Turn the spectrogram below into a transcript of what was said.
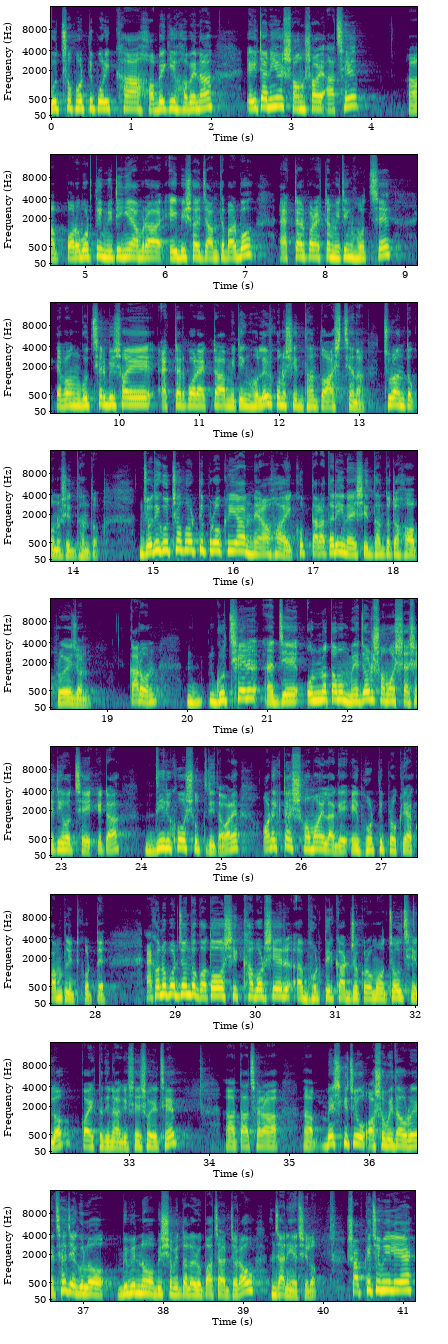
গুচ্ছ ভর্তি পরীক্ষা হবে কি হবে না, এইটা নিয়ে সংশয় আছে। পরবর্তী মিটিংয়ে আমরা এই বিষয়ে জানতে পারব। একটার পর একটা মিটিং হচ্ছে এবং গুচ্ছের বিষয়ে একটার পর একটা মিটিং হলেও কোনো সিদ্ধান্ত আসছে না, চূড়ান্ত কোনো সিদ্ধান্ত। যদি গুচ্ছ ভর্তি প্রক্রিয়া নেওয়া হয়, খুব তাড়াতাড়ি নেয় সিদ্ধান্তটা হওয়া প্রয়োজন। কারণ গুচ্ছের যে অন্যতম মেজর সমস্যা সেটি হচ্ছে এটা দীর্ঘ দীর্ঘসূত্রিতা মানে অনেকটা সময় লাগে এই ভর্তি প্রক্রিয়া কমপ্লিট করতে। এখনও পর্যন্ত গত শিক্ষাবর্ষের ভর্তির কার্যক্রম চলছিল। কয়েকটা দিন আগে শেষ হয়েছে। তাছাড়া বেশ কিছু অসুবিধাও রয়েছে যেগুলো বিভিন্ন বিশ্ববিদ্যালয়ের উপাচার্যরাও জানিয়েছিল। সব কিছু মিলিয়ে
